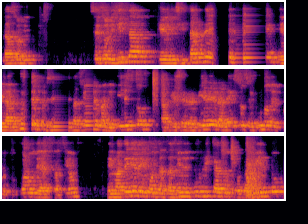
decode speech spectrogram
La soli- se solicita que el licitante el ajuste de presentación del manifiesto a que se refiere el anexo segundo del protocolo de actuación en materia de contrataciones públicas, otorgamiento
